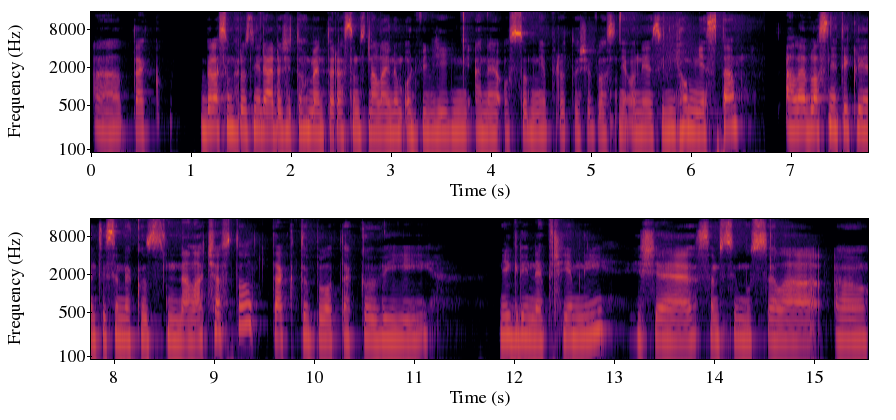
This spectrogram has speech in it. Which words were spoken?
A tak byla jsem hrozně ráda, že toho mentora jsem znala jenom od vidění a ne osobně, protože vlastně on je z jiného města. Ale vlastně ty klienty jsem jako znala často, tak to bylo takový někdy nepříjemný, že jsem si musela uh,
